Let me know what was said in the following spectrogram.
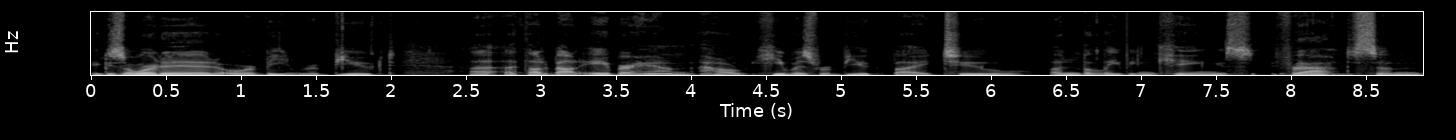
exhorted or being rebuked. Uh, I thought about Abraham, how he was rebuked by two unbelieving kings for yeah. some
